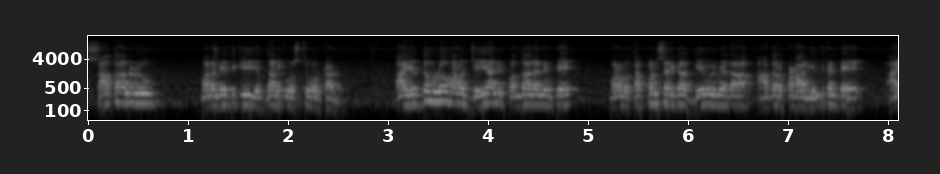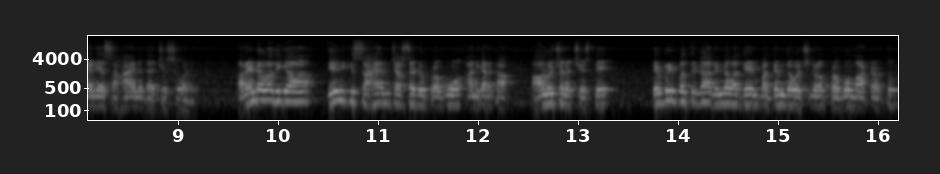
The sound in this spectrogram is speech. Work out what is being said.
సాతానుడు మన మీదకి యుద్ధానికి వస్తూ ఉంటాడు. ఆ యుద్ధంలో మనం జయాన్ని పొందాలని అంటే మనం తప్పనిసరిగా దేవుని మీద ఆధారపడాలి. ఎందుకంటే ఆయనే సహాయాన్ని దయచేసేవాడు. రెండవదిగా దేనికి సహాయం చేస్తాడు ప్రభు అని కనుక ఆలోచన చేస్తే ఫిబ్రి పత్రిక రెండవ అధ్యాయం పద్దెనిమిదవ వచ్చిన ప్రభు మాట్లాడుతూ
